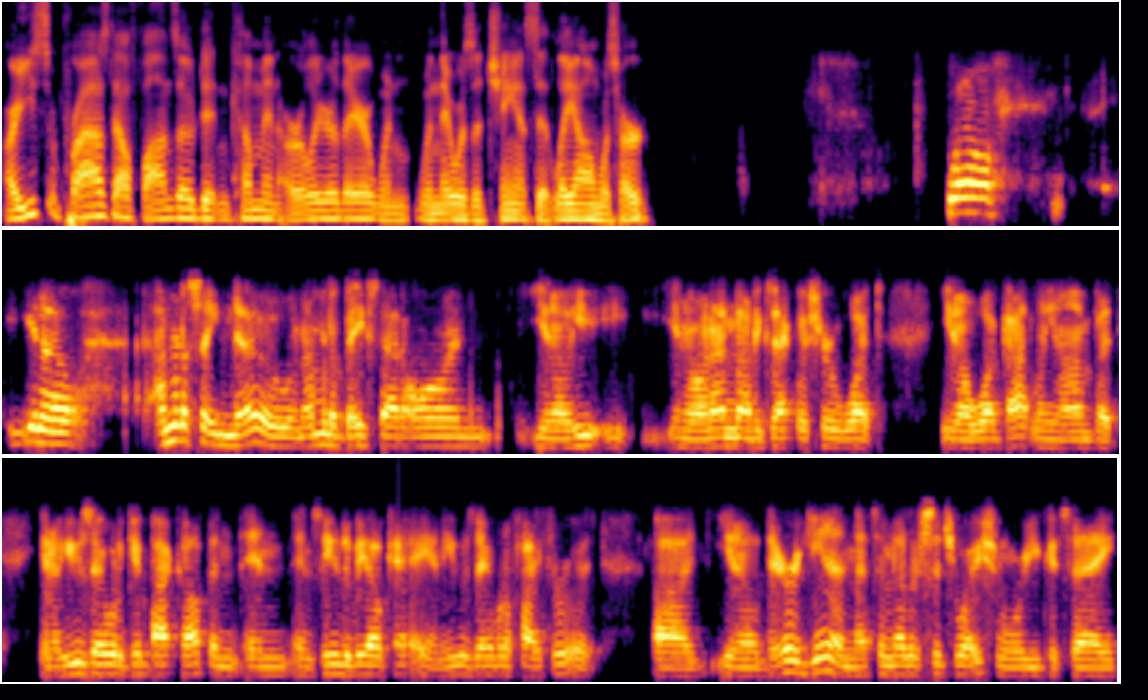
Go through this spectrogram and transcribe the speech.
Are you surprised Alfonso didn't come in earlier there when when there was a chance that Leon was hurt? Well, you know, I'm going to say no, and I'm going to base that on, you know, he, he, you know, and I'm not exactly sure what, you know, what got Leon, but you know, he was able to get back up and and and seem to be okay, and he was able to fight through it. Uh, you know, there again, that's another situation where you could say,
